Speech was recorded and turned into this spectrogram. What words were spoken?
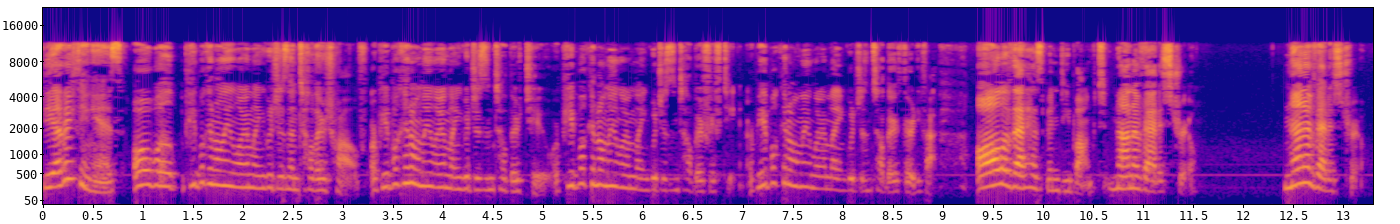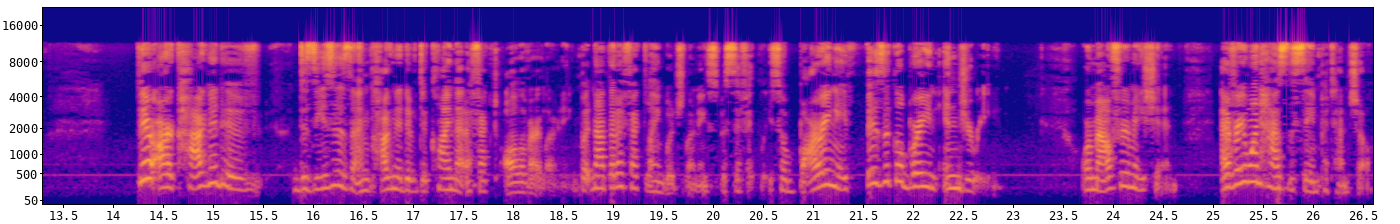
The other thing is, oh, well, people can only learn languages until they're 12, or people can only learn languages until they're 2, or people can only learn languages until they're 15, or people can only learn languages until they're 35. All of that has been debunked. None of that is true. None of that is true. There are cognitive diseases and cognitive decline that affect all of our learning, but not that affect language learning specifically. So barring a physical brain injury, or malformation, everyone has the same potential.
